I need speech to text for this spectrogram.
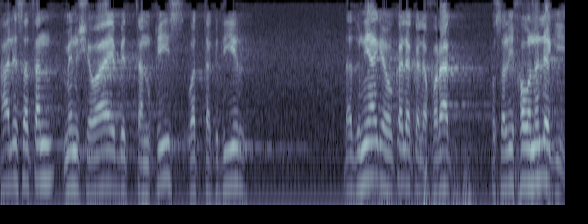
خالصتا من شوائب التنقیس والتقدیر دا دنیا کې وکړه کله خوراک په سړی خو نه لګي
